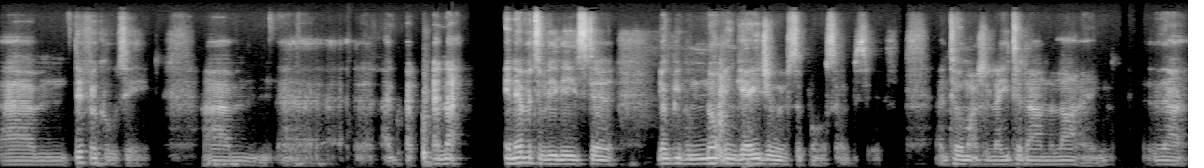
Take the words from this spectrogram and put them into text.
um, difficulty, um, uh, and, and that inevitably leads to young people not engaging with support services until much later down the line. That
